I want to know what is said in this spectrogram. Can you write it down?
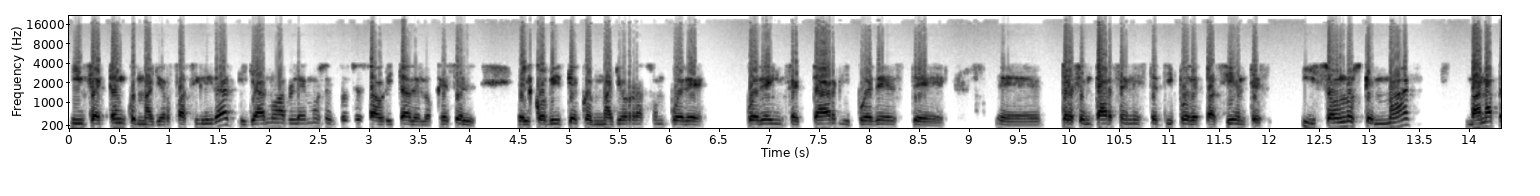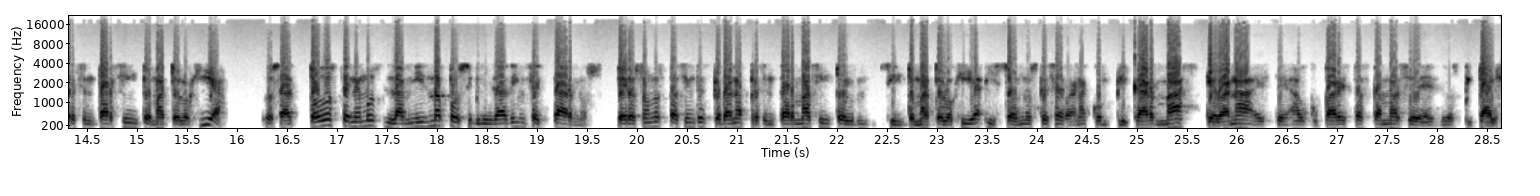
infectan con mayor facilidad. Y ya no hablemos entonces ahorita de lo que es el, el COVID que con mayor razón puede, puede infectar y puede este, eh, presentarse en este tipo de pacientes. Y son los que más van a presentar sintomatología o sea, todos tenemos la misma posibilidad de infectarnos, pero son los pacientes que van a presentar más sintomatología y son los que se van a complicar más, que van a, este, a ocupar estas camas de, hospital.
